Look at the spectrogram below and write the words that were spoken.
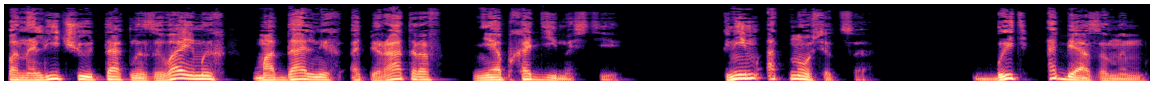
по наличию так называемых модальных операторов необходимости. К ним относятся быть обязанным,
